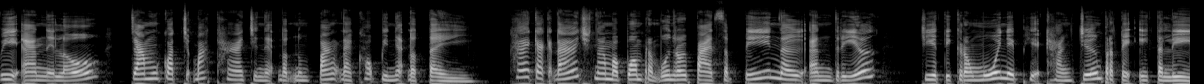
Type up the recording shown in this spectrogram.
Vianello ចាំគាត់ច្បាស់ថាជាអ្នកដុតនំប៉័ងដែលខុសពីអ្នកដទៃខែកក្កដាឆ្នាំ1982នៅអាន់ដ្រៀលជាទីក្រុងមួយនៃភូមិខាងជើងប្រទេសអ៊ីតាលី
